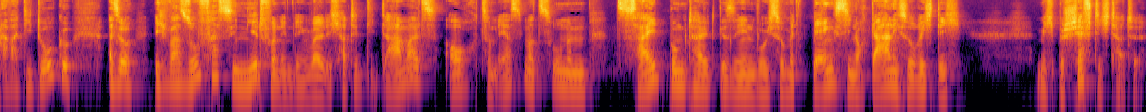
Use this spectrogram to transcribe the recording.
Aber die Doku, also ich war so fasziniert von dem Ding, weil ich hatte die damals auch zum ersten Mal zu einem Zeitpunkt halt gesehen, wo ich so mit Banksy noch gar nicht so richtig mich beschäftigt hatte.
